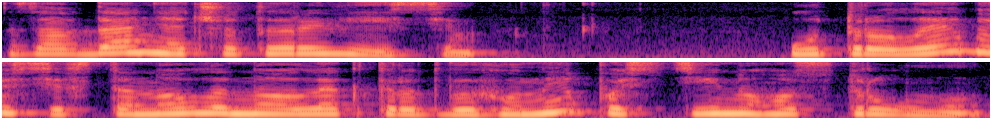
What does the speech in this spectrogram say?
Завдання 4.8. У тролейбусі встановлено електродвигуни постійного струму.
